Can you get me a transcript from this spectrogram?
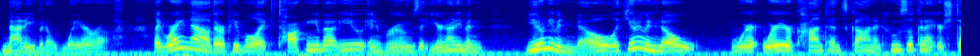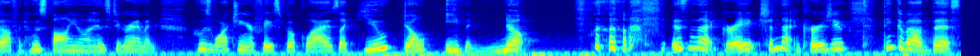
not even aware of. Like right now, there are people like talking about you in rooms that you're not even, you don't even know. Like you don't even know where where your content's gone and who's looking at your stuff and who's following you on Instagram and who's watching your Facebook lives. Like you don't even know. Isn't that great? Shouldn't that encourage you? Think about this.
